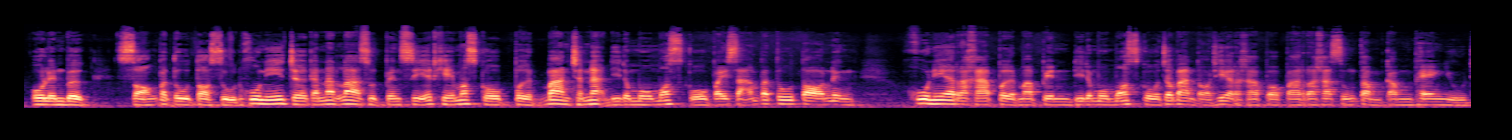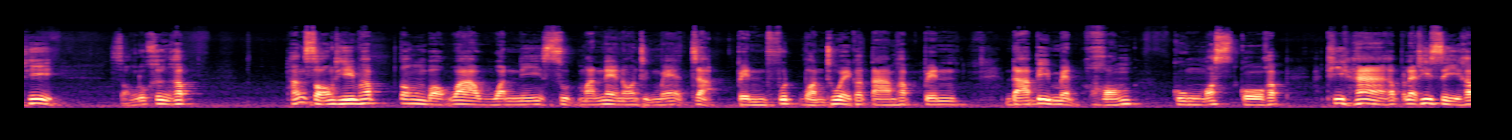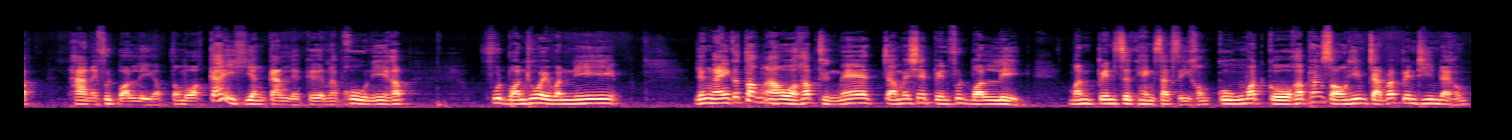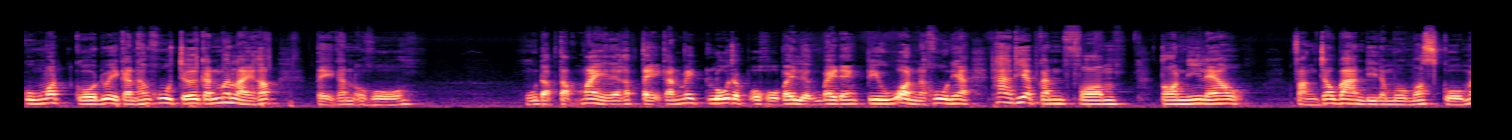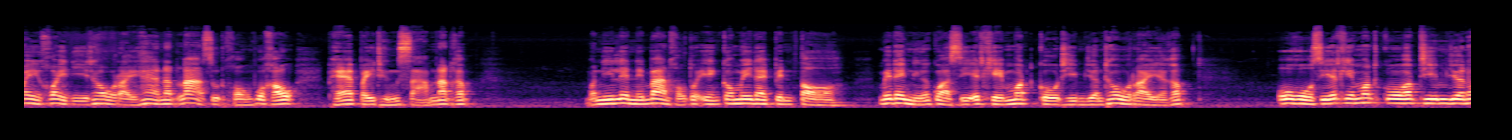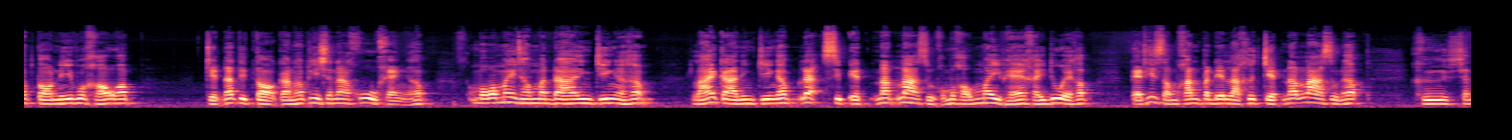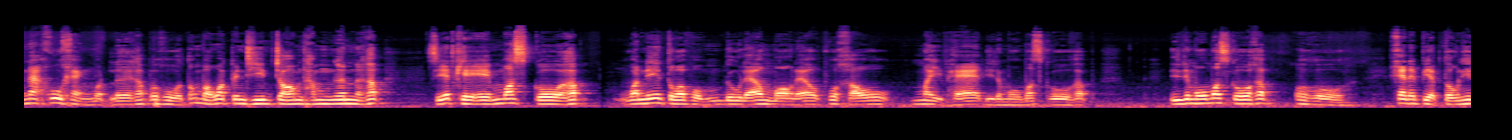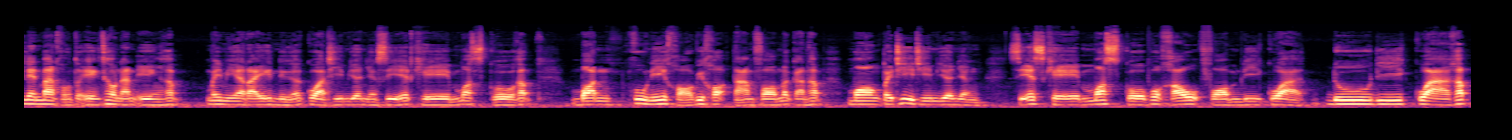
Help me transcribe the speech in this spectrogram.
โอเลนเบิร์ก 2 ประตูต่อ 0 คู่นี้เจอกันนัดล่าสุดเป็น CSK มอสโกเปิดบ้านชนะดีดโมมอสโกไป 3 ประตูต่อ 1 คู่นี้ราคาเปิดมาเป็นดีดโมมอสโกเจ้าบ้านต่อที่ราคาปอปาราคาสูงต่ำกำแพงอยู่ที่ 2 ลูกครึ่งครับ ทั้ง 2 ทีมครับต้องบอกว่าวันนี้สุดมันแน่นอนถึงแม้จะ เป็นฟุตบอลถ้วยก็ตามครับ เป็นดาร์บี้แมตช์ของกรุงมอสโกครับที่ 5 ครับและที่ 4 ครับถ้าในฟุตบอลลีกครับต้องบอกว่าใกล้เคียงกันเหลือเกินครับคู่นี้ครับ ฟุตบอลถ้วยวันนี้ ยังไงก็ต้องเอาครับถึงแม้จะไม่ใช่เป็นฟุตบอลลีก มันเป็นศึกแห่งศักดิ์ศรีของกรุงมอสโกครับทั้งสองทีมจัดว่าเป็นทีมใหญ่ของกรุงมอสโกด้วยกันทั้งคู่เจอกันเมื่อไหร่ครับ เตะกันโอ้โห หูดับตับไหมเลยครับ เตะกันไม่รู้จะโอ้โหใบเหลืองใบแดงปิวว่อนนะคู่เนี้ยถ้าเทียบกันฟอร์มตอนนี้แล้ว ฝั่งเจ้าบ้านดีดาโมมอสโกไม่ค่อยดีเท่าไหร่ 5 นัดล่าสุดของพวกเขาแพ้ไปถึง 3 นัดครับ วันนี้เล่นในบ้านของตัวเองก็ไม่ได้เป็นต่อ ไม่ได้เหนือกว่า CSK มอสโกทีมเยือนเท่าไหร่ครับ โอ้โห CSK มอสโกครับทีมเยือนครับตอนนี้พวกเขาครับเจ็ดนัดติดต่อกันครับที่ชนะคู่แข่งครับ ต้องบอกว่าไม่ธรรมดาจริงๆอะครับร้ายกาจจริง ๆ ครับ และ 11 นัดล่าสุดของพวกเขาไม่แพ้ใครด้วยครับ แต่ที่สำคัญประเด็นหลักคือ 7 นัดล่าสุดนะครับ คือชนะคู่แข่งหมดเลยครับโอ้โหต้องบอกว่าเป็นทีมจอมทำเงินนะครับ CSKA มอสโกครับ วันนี้ตัวผมดูแล้วมองแล้วพวกเขาไม่แพ้ดีดาโมมอสโกครับดินาโมมอสโกครับ โอ้โห แค่ได้เปรียบตรงที่เล่นบ้านของตัวเองเท่านั้นเองครับ ไม่มีอะไรเหนือกว่าทีมเยือนอย่าง CSK มอสโกครับ บอลคู่นี้ขอวิเคราะห์ตามฟอร์มแล้วกันครับ มองไปที่ทีมเยือนอย่าง CSK มอสโกพวกเขาฟอร์มดีกว่า ดูดีกว่าครับ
